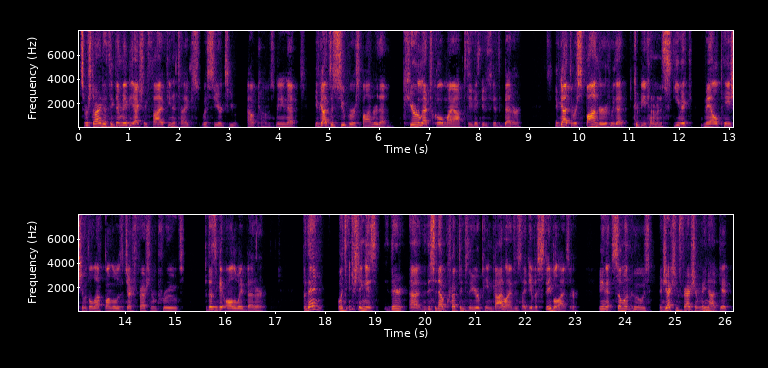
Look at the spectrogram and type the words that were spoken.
So we're starting to think there may be actually five phenotypes with CRT outcomes, meaning that you've got the super responder, that pure electrical myopathy that gets, gets better. You've got the responder, who that could be kind of an ischemic male patient with a left bundle whose ejection fraction improves, but doesn't get all the way better. But then what's interesting is there uh, this has now crept into the European guidelines, this idea of a stabilizer, meaning that someone whose ejection fraction may not get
